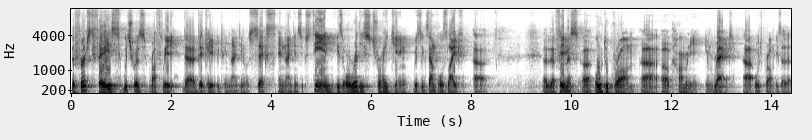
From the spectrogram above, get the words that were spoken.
The first phase, which was roughly the decade between 1906 and 1916, is already striking with examples like uh, uh, the famous uh, autochrome uh, of harmony in red. Uh, autochrome is, a,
